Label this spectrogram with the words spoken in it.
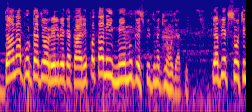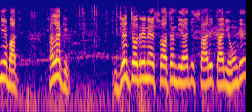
दानापुर का जो रेलवे का कार्य, पता नहीं मेमू के स्पीड में क्यों हो जाती। है ये अभी एक सोचनीय बात है। हालाँकि जयंत चौधरी ने आश्वासन दिया है कि सारे कार्य होंगे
